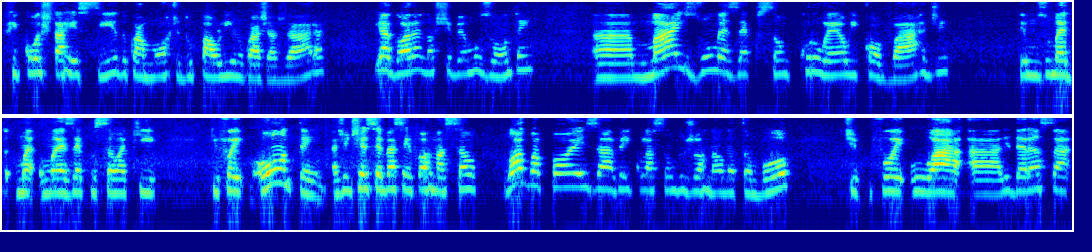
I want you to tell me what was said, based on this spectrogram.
ficou estarrecido com a morte do Paulino Guajajara. E agora nós tivemos ontem uh, mais uma execução cruel e covarde. Temos uma, uma, uma execução aqui que foi ontem. A gente recebeu essa informação logo após a veiculação do Jornal da Tambor Tipo, foi o, a, a liderança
